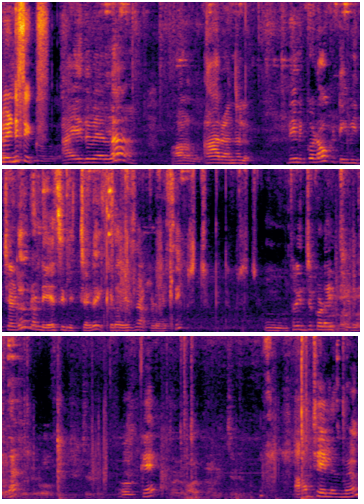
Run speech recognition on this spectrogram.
ట్వంటీ సిక్స్ ఐదు వేల ఆరు వందలు. దీనికి కూడా ఒక టీవీ ఇచ్చాడు రెండు ఏసీలు ఇచ్చాడు ఇక్కడ వేసి అక్కడ వేసి. ఫ్రిడ్జ్ కూడా ఇచ్చాడు ఇక్కడ. ఓకే. ఆన్ చేయలేదు మేము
